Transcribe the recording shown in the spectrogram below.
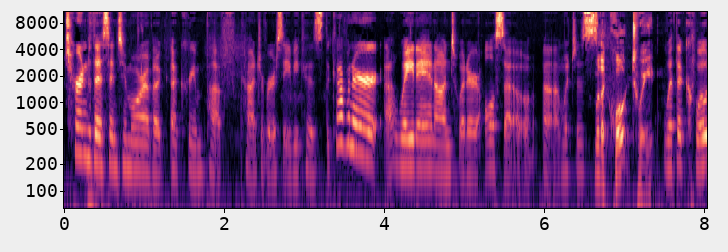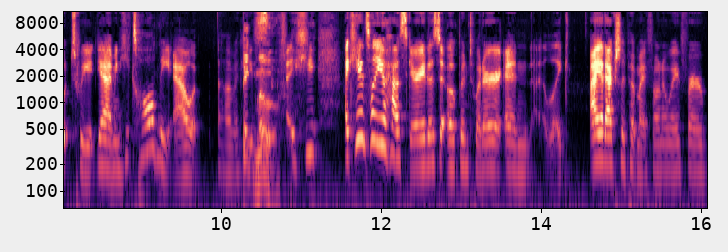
turned this into more of a, a cream puff controversy because the governor uh, weighed in on Twitter also, uh, which is With a quote tweet. with a quote tweet. Yeah, I mean, he called me out. Um, Big move. He, I can't tell you how scary it is to open Twitter and uh, like I had actually put my phone away for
